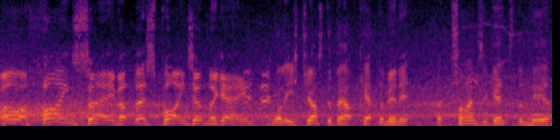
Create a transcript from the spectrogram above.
Oh, a fine save at this point in the game. Well, he's just about kept them in it, but time's against them here.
